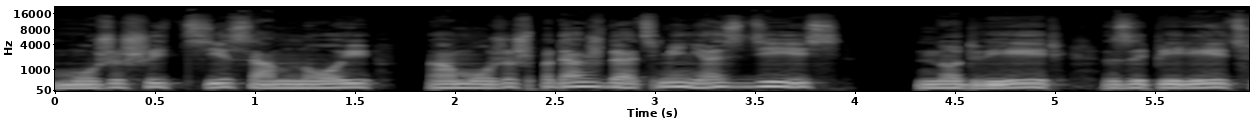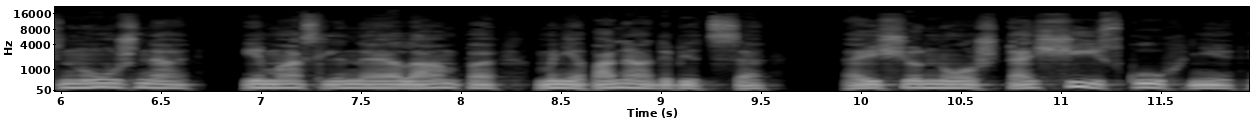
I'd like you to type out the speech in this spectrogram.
можешь идти со мной, а можешь подождать меня здесь. Но дверь запереть нужно, и масляная лампа мне понадобится. А еще нож тащи из кухни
